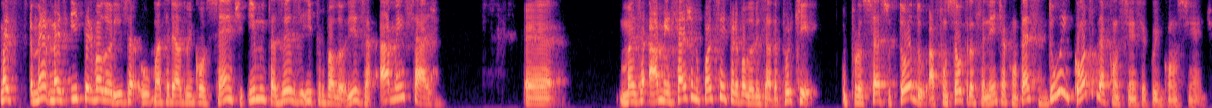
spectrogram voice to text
mas, mas hipervaloriza o material do inconsciente e muitas vezes hipervaloriza a mensagem. É, mas a mensagem não pode ser hipervalorizada, porque o processo todo, a função transcendente acontece do encontro da consciência com o inconsciente.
